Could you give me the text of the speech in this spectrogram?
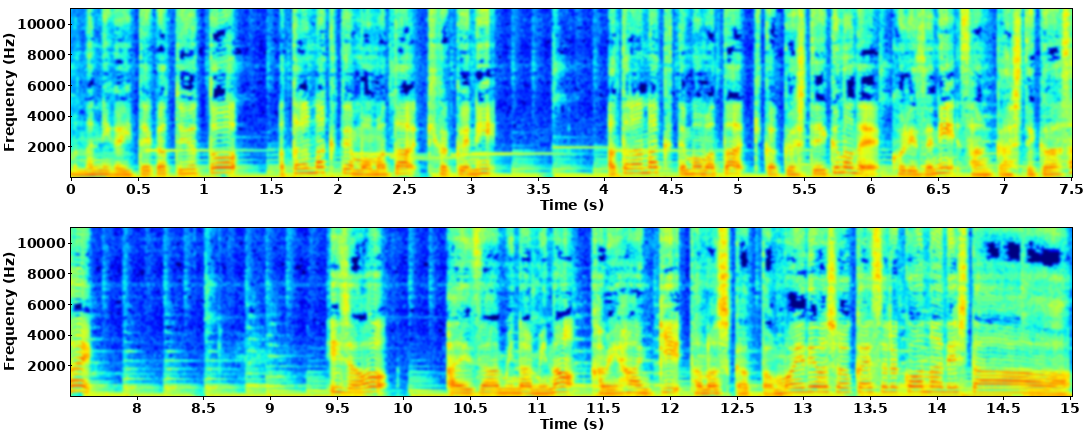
何が言いたいかというと当たらなくてもまた企画に当たらなくてもまた企画していくので懲りずに参加してください以上相沢みなみの上半期楽しかった思い出を紹介するコーナーでした。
